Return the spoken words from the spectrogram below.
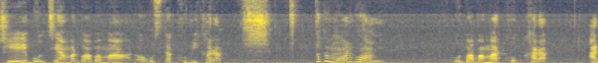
সে বলছে, আমার বাবা মা অবস্থা খুবই খারাপ। তোকে মরবো আমি? ওর বাবা মার খুব খারাপ। আর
